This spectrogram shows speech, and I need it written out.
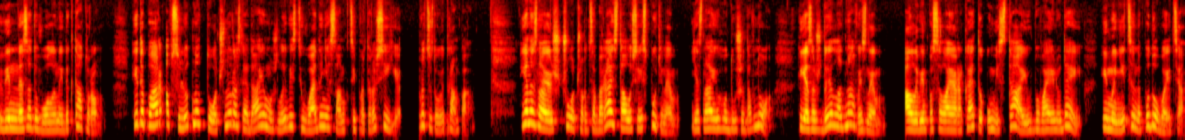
він незадоволений диктатором. І тепер абсолютно точно розглядає можливість введення санкцій проти Росії. Процитую Трампа. Я не знаю, що чорт забирай сталося із Путіним. Я знаю його дуже давно. Я завжди ладнав із ним. Але він посилає ракети у міста і вбиває людей. І мені це не подобається.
